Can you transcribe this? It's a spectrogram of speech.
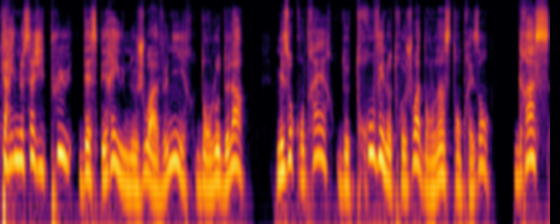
Car il ne s'agit plus d'espérer une joie à venir dans l'au-delà, mais au contraire de trouver notre joie dans l'instant présent grâce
